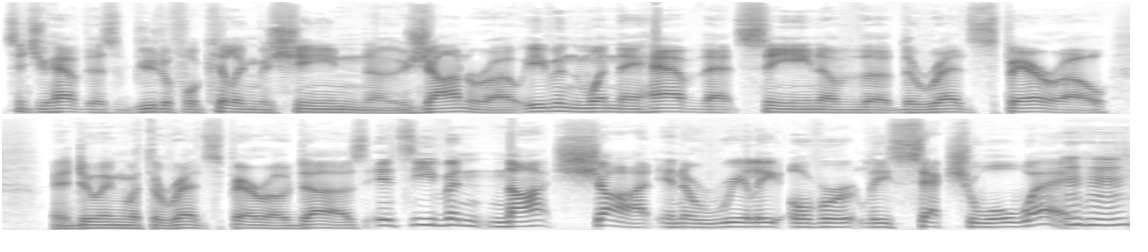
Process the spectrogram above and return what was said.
since you have this beautiful killing machine uh, genre, even when they have that scene of the the red sparrow doing what the red sparrow does, it's even not shot in a really overtly sexual way. Mm-hmm.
